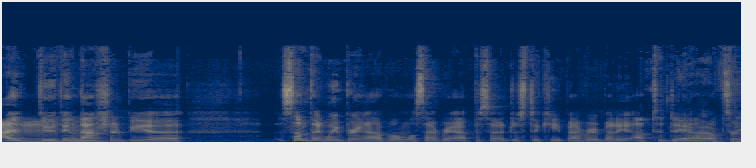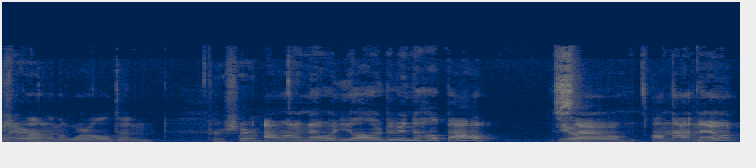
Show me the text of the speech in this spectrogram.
I do think that mm-hmm. should be a something we bring up almost every episode just to keep everybody up to date on what's going sure. on in the world and For sure. I want to know what y'all are doing to help out. Yep. So, on that note,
